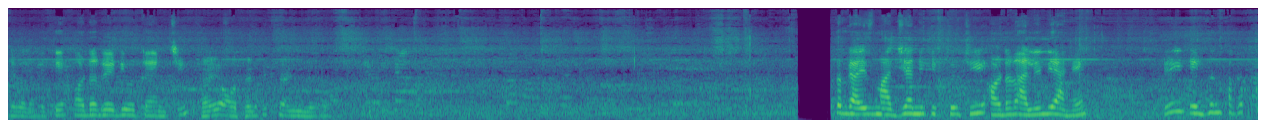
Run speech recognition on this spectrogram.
हे बघा इथे ऑर्डर रेडी होते आमची. तर गाईज माझी आणि किट्टूची ऑर्डर आलेली आहे. हे एक जण फक्त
